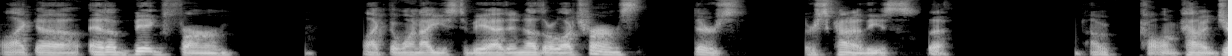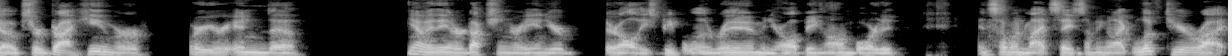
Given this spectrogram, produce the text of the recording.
like uh, at a big firm, like the one I used to be at in other large firms, there's there's kind of these uh, I would call them kind of jokes or dry humor where you're in the you know in the introductory and you're there are all these people in the room and you're all being onboarded and someone might say something like look to your right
